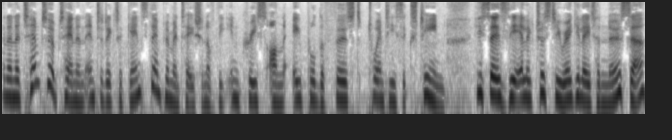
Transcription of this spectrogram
in an attempt to obtain an interdict against the implementation of the increase on April the 1st, 2016. He says the electricity regulator, NERSA,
